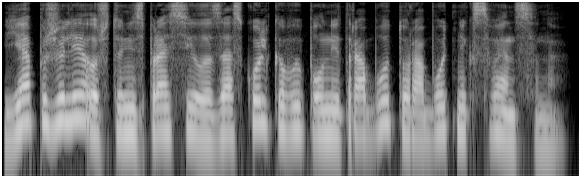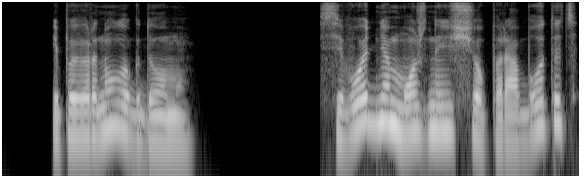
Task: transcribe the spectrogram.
Я пожалела, что не спросила, за сколько выполнит работу работник Свенсона, и повернула к дому. Сегодня можно еще поработать,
